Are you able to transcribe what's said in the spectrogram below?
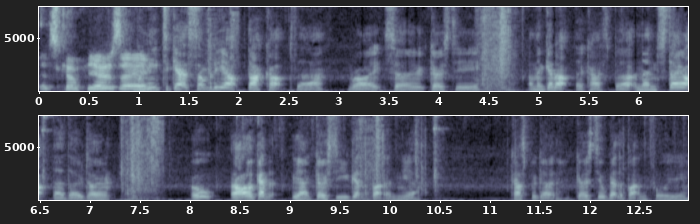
It's confusing. we need to get somebody up, back up there. Right, so Ghosty, and then get up there, Kasper, and then stay up there though. Don't. Oh, I'll get it. Yeah, Ghosty, you get the button. Yeah. Kasper, go. Ghosty will get the button for you,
